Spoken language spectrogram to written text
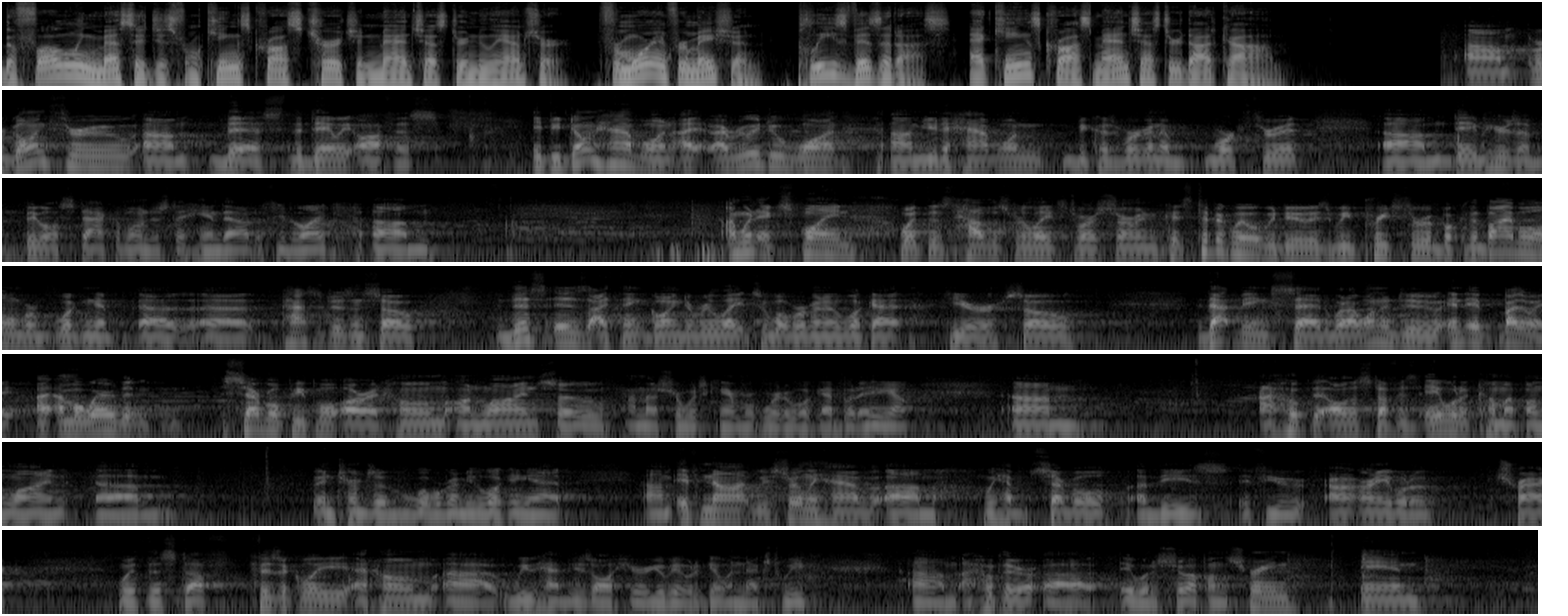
The following message is from King's Cross Church in Manchester, New Hampshire. For more information, please visit us at kingscrossmanchester.com. Um, we're going through um, this, the daily office. If you don't have one, I, I really do want um, you to have one because we're going to work through it. Um, Dave, here's a big old stack of them just to hand out if you'd like. I'm going to explain what this, how this relates to our sermon, because typically what we do is we preach through a book of the Bible and we're looking at uh, uh, passages, and so this is, I think, going to relate to what we're going to look at here. So, that being said, what I want to do, and by the way, I, I'm aware that several people are at home online, so I'm not sure which camera where to look at, but anyhow. Um, I hope that all this stuff is able to come up online um, in terms of what we're going to be looking at. Um, if not, we certainly have um, we have several of these. If you aren't able to track with this stuff physically at home, uh, we have these all here. You'll be able to get one next week. Um, I hope they're uh, able to show up on the screen. And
